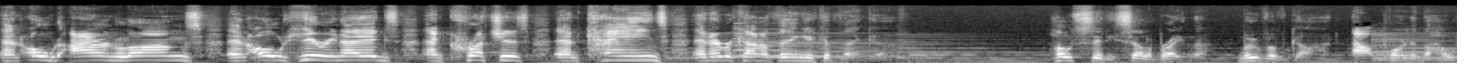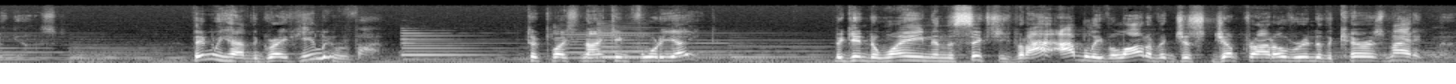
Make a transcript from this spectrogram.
and old iron lungs and old hearing aids and crutches and canes and every kind of thing you could think of. Whole city celebrating the move of God, outpouring of the Holy Ghost. Then we have the great healing revival. It took place in 1948 begin to wane in the 60s, but I, I, believe a lot of it just jumped right over into the charismatic move.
